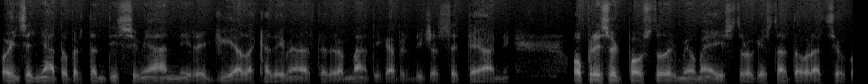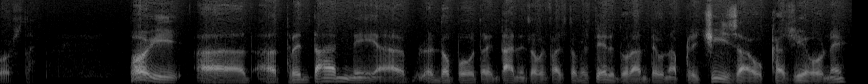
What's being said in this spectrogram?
Ho insegnato per tantissimi anni regia all'Accademia d'Arte Drammatica per 17 anni. Ho preso il posto del mio maestro che è stato Orazio Costa. Poi a, a 30 anni, a, dopo 30 anni insomma, fare questo mestiere, durante una precisa occasione,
